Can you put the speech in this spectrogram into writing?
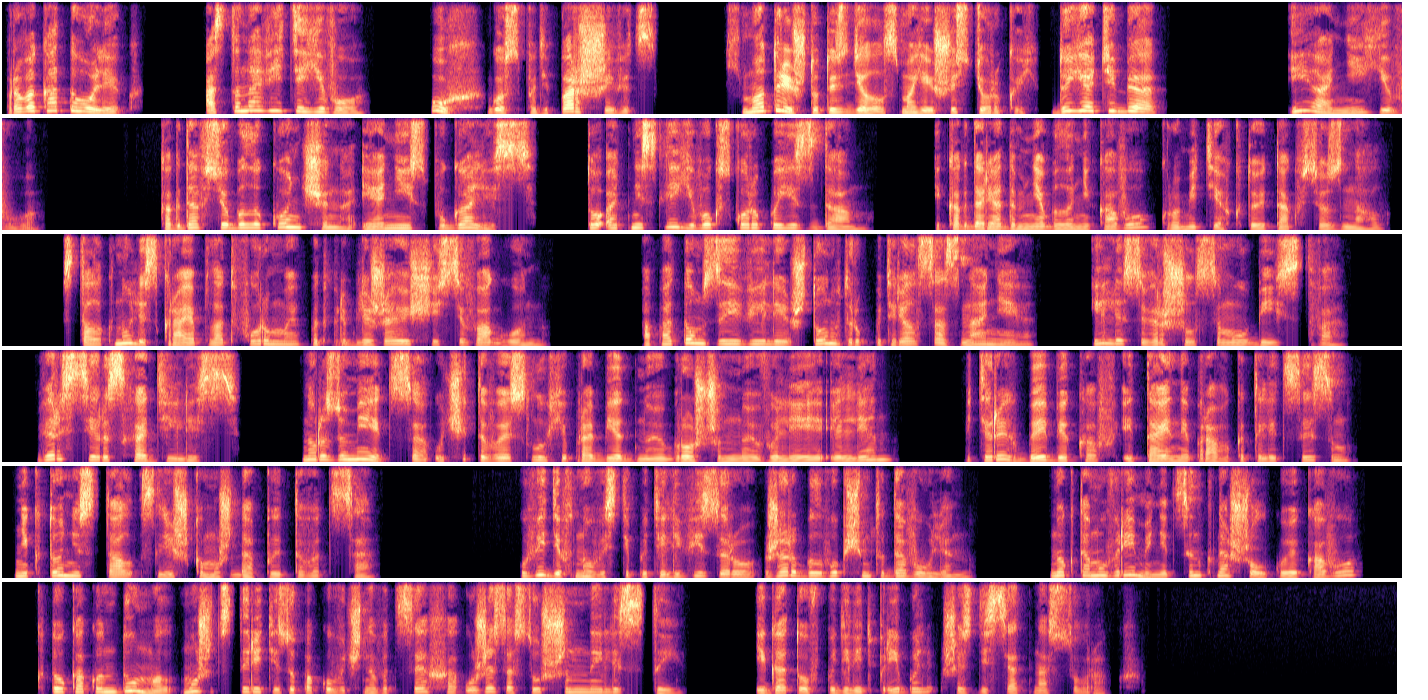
Провокатолик. Остановите его. Ух, господи, паршивец. Смотри, что ты сделал с моей шестеркой. Да я тебя... И они его. Когда все было кончено, и они испугались, то отнесли его к скоропоездам, и когда рядом не было никого, кроме тех, кто и так все знал, столкнули с края платформы под приближающийся вагон, а потом заявили, что он вдруг потерял сознание или совершил самоубийство. Версии расходились, но, разумеется, учитывая слухи про бедную, брошенную в Илее Элен, пятерых бебеков и тайный правокатолицизм, никто не стал слишком уж допытываться. Увидев новости по телевизору, Жер был, в общем-то, доволен. Но к тому времени Цинк нашел кое-кого, кто, как он думал, может стырить из упаковочного цеха уже засушенные листы и готов поделить прибыль 60 на 40.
